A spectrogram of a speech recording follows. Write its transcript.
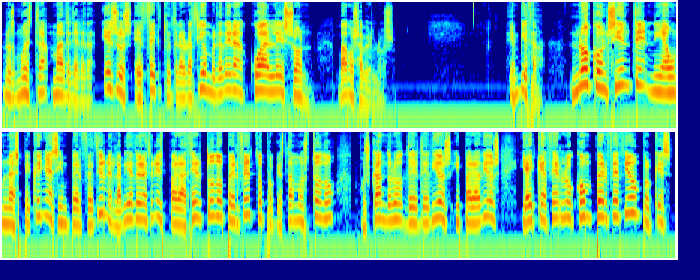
nos muestra Madre Agreda. Esos efectos de la oración verdadera, ¿cuáles son? Vamos a verlos. Empieza. No consiente ni aun las pequeñas imperfecciones. La vida de oración es para hacer todo perfecto, porque estamos todo buscándolo desde Dios y para Dios, y hay que hacerlo con perfección, porque es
